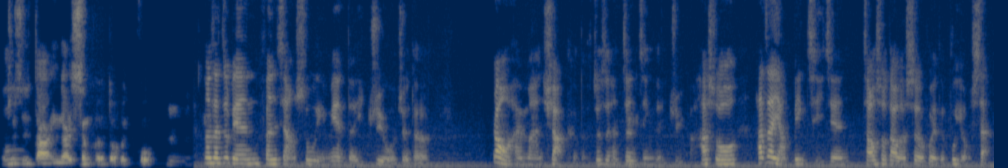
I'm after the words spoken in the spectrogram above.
哦就是大家应该审核都会过。嗯，那在这边分享书里面的一句，我觉得让我还蛮 shock 的，就是很震惊的一句吧。他说他在养病期间遭受到了社会的不友善，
